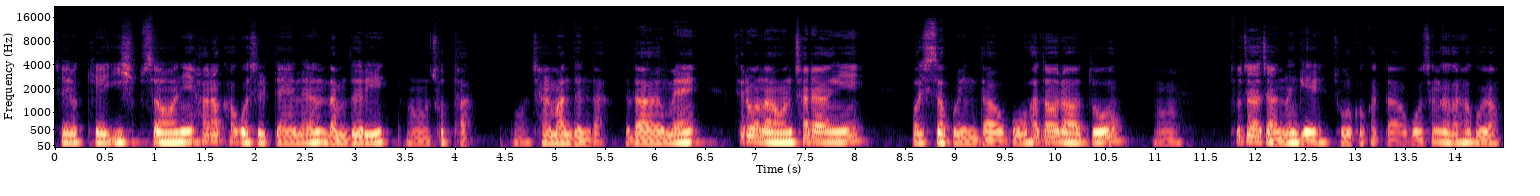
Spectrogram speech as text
자, 이렇게 20선이 하락하고 있을 때는 남들이 어, 좋다, 뭐, 잘 만든다. 그 다음에 새로 나온 차량이 멋있어 보인다고 하더라도 어, 투자하지 않는 게 좋을 것 같다고 생각을 하고요.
